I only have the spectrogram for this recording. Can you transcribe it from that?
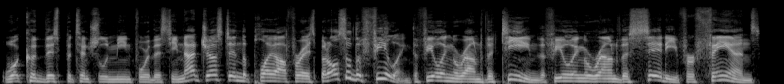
what could this potentially mean for this team? Not just in the playoff race, but also the feeling, the feeling around the team, the feeling around the city for fans.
